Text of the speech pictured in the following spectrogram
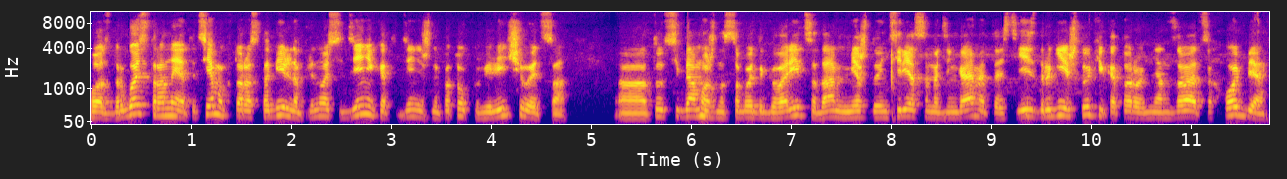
Вот, с другой стороны, это тема, которая стабильно приносит денег, этот денежный поток увеличивается. Э, тут всегда можно с собой договориться, да, между интересом и деньгами. То есть есть другие штуки, которые у меня называются хобби.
